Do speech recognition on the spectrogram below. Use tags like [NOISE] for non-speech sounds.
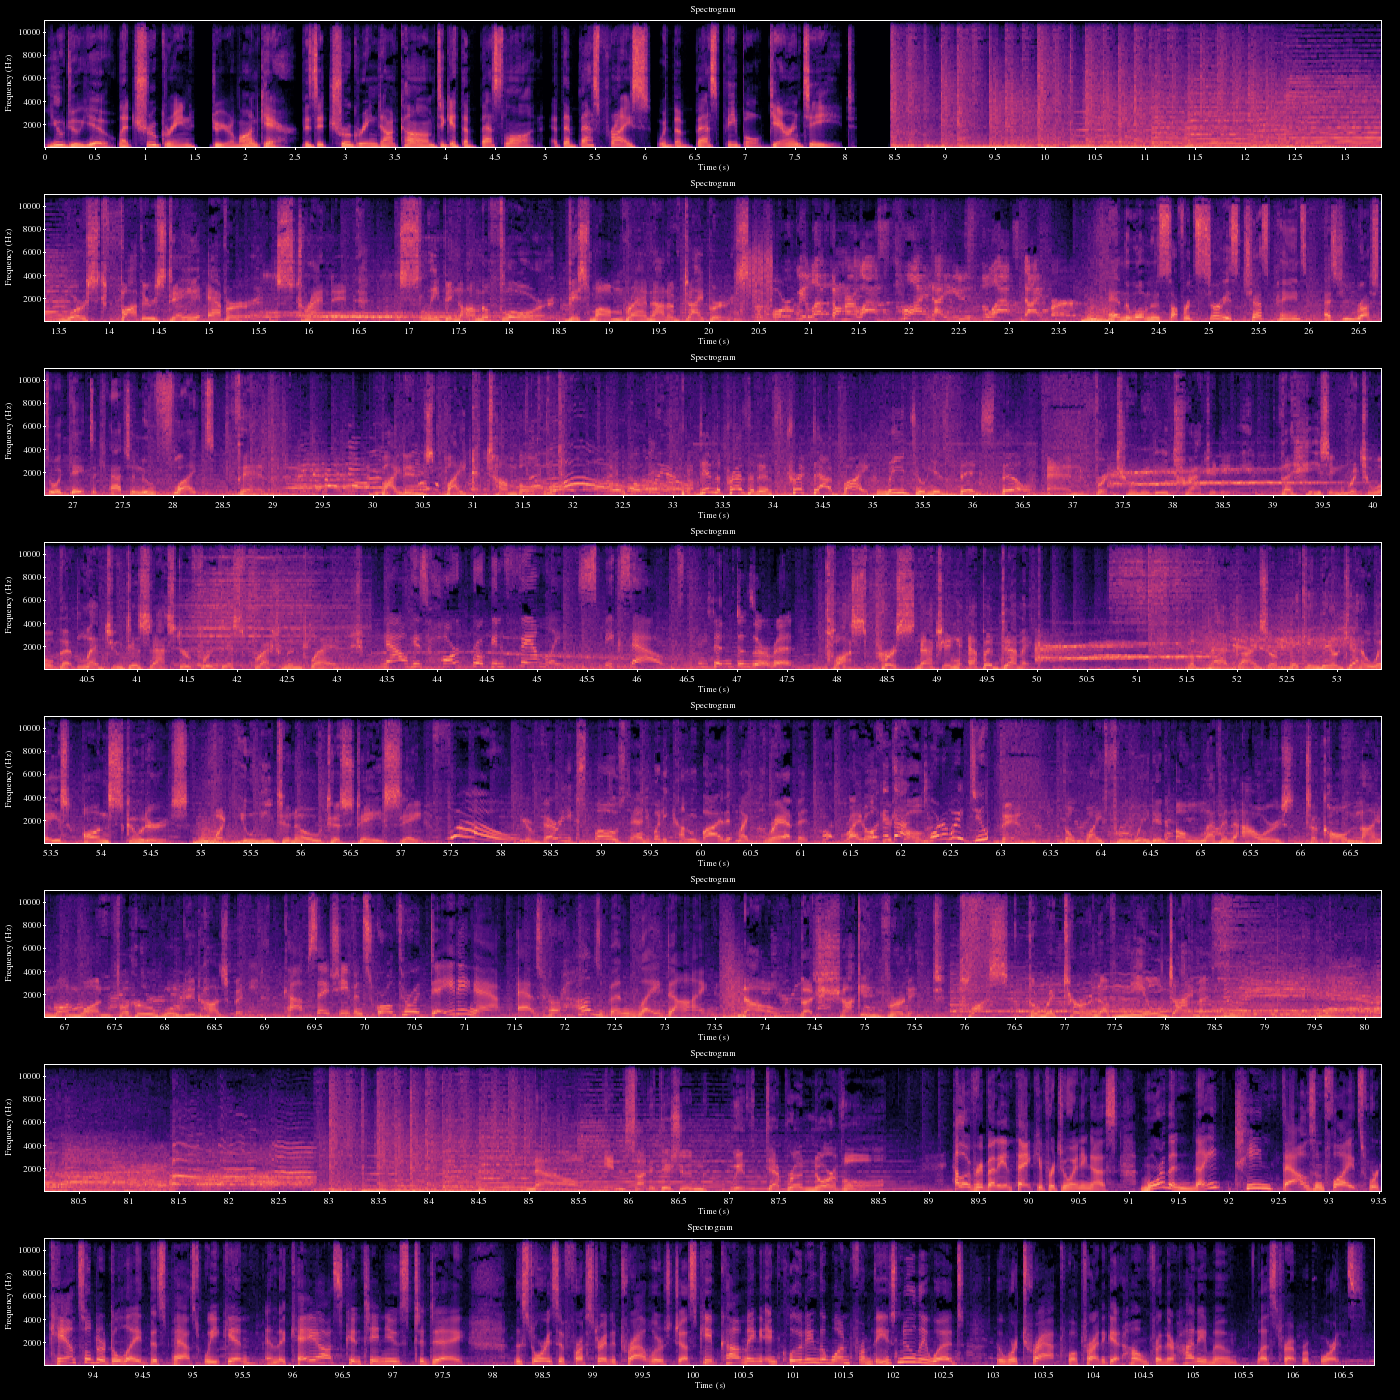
You do you. Let TruGreen do your lawn care. Visit trugreen.com to get the best lawn at the best price with the best people guaranteed. Worst Father's Day ever. Stranded. Sleeping on the floor. This mom ran out of diapers. Before we left on our last flight, I used the last diaper. And the woman who suffered serious chest pains as she rushed to a gate to catch a new flight. Then, Biden's bike tumble. Did the president's tricked out bike lead to his big spill? And fraternity tragedy. The hazing ritual that led to disaster for this freshman pledge. Now his heartbroken family speaks out. They didn't deserve it. Plus, purse snatching epidemic. The bad guys are making their getaways on scooters. What you need to know to stay safe. Whoa! You're very exposed to anybody coming by that might grab it right Look off your shoulder. Look at that. shoulder. What do I do? Then, the wife who waited 11 hours to call 911 for her wounded husband. Cops say she even scrolled through a dating app as her husband lay dying. Now, the shocking verdict. Plus, the return of Neil Diamond. Inside Edition with Deborah Norville. Hello, everybody, and thank you for joining us. More than 19,000 flights were canceled or delayed this past weekend, and the chaos continues today. The stories of frustrated travelers just keep coming, including the one from these newlyweds who were trapped while trying to get home for their honeymoon. Les Trent reports.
